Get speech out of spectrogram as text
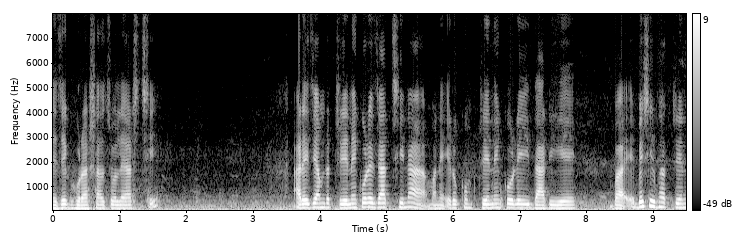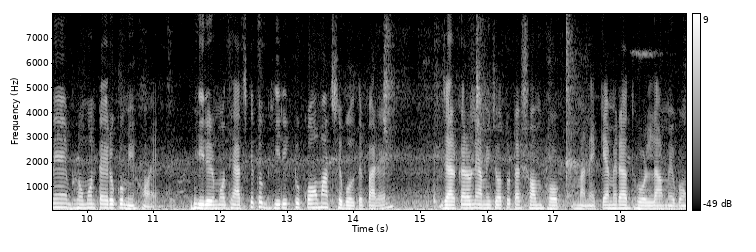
এই যে ঘোড়াশাল চলে আসছি। আর এই যে আমরা ট্রেনে করে যাচ্ছি না মানে এরকম ট্রেনে করেই দাঁড়িয়ে বা বেশিরভাগ ট্রেনে ভ্রমণটা এরকমই হয়। ভিড়ের মধ্যে আজকে তো ভিড় একটু কম আছে বলতে পারেন যার কারণে আমি যতটা সম্ভব মানে ক্যামেরা ধরলাম এবং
